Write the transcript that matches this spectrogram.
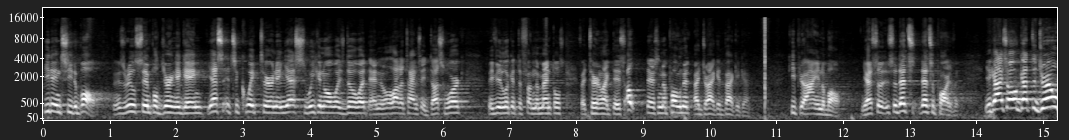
he didn't see the ball. It was real simple during a game. Yes, it's a quick turn, and yes, we can always do it, and a lot of times it does work. If you look at the fundamentals, if I turn like this, oh, there's an opponent, I drag it back again. Keep your eye on the ball. Yeah, so, so that's, that's a part of it. You guys all got the drill?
